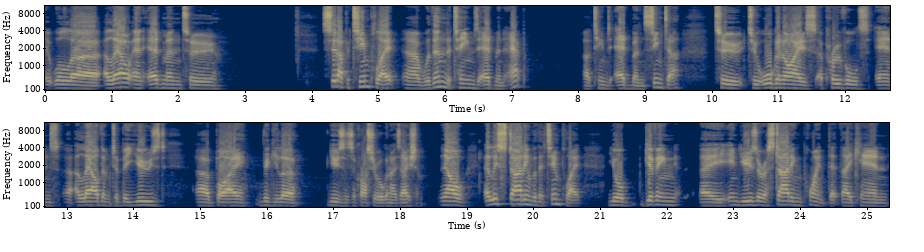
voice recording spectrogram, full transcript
it will uh, allow an admin to set up a template uh, within the Teams admin app, uh, Teams admin center, to to organize approvals and uh, allow them to be used uh, by regular users across your organization. Now, at least starting with a template, you're giving a end user a starting point that they can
